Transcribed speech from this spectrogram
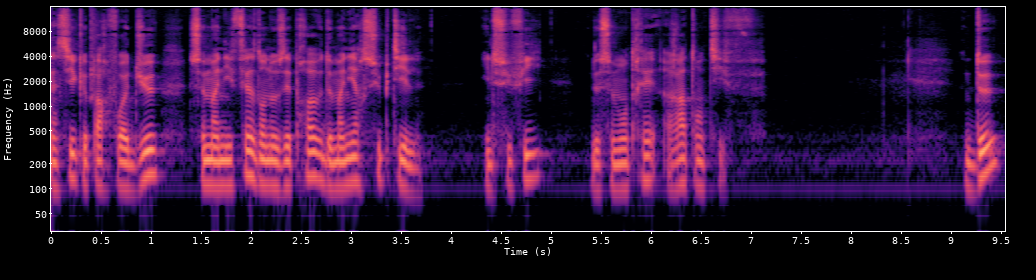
ainsi que parfois Dieu se manifeste dans nos épreuves de manière subtile. Il suffit de se montrer attentif. 2.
